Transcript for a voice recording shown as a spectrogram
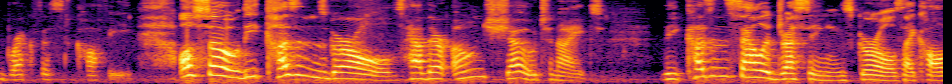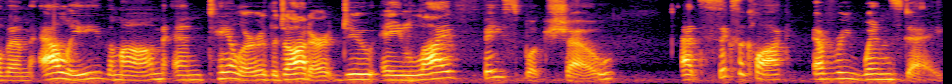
breakfast coffee. Also, the Cousins girls have their own show tonight. The Cousins Salad Dressings girls, I call them, Allie, the mom, and Taylor, the daughter, do a live Facebook show at 6 o'clock every Wednesday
